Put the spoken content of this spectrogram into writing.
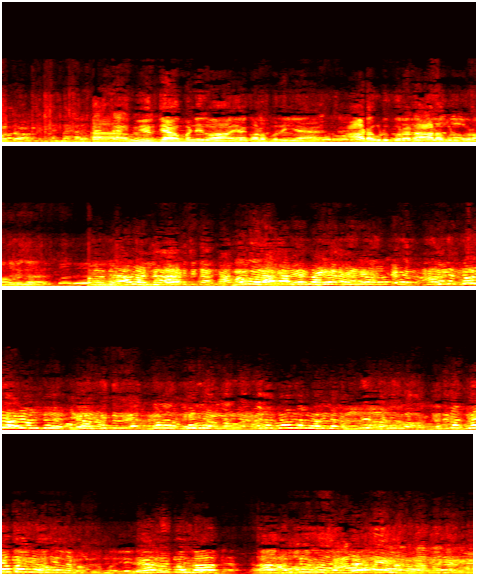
மாட்டேன் உயிர் தியாகம் பண்ணிடுவான். ஏன் கவலைப்படுறீங்க? ஆடை கொடுக்குறோம் ஆளை கொடுக்குறோம். விடுங்க. இப்ப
